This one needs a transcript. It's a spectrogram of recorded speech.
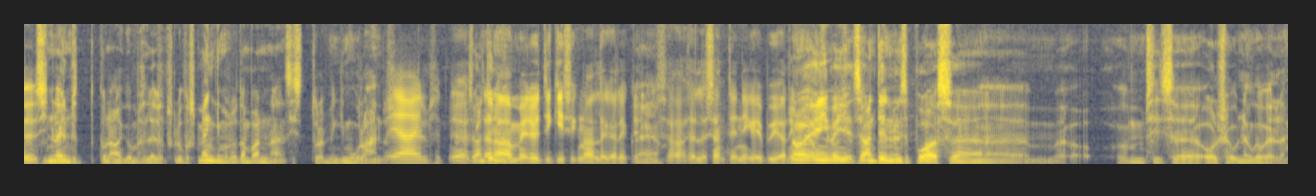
äh, sinna ilmselt kunagi, kui ma selle lõpuks mängima suudan panna, siis tuleb mingi muu lahendus. jaa, ilmselt. jaa, täna on meil ju digisignaal tegelikult, sa sellise antenniga ei püüa no anyway, see antenn on lihtsalt puhas äh, siis äh, all show no go jälle.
